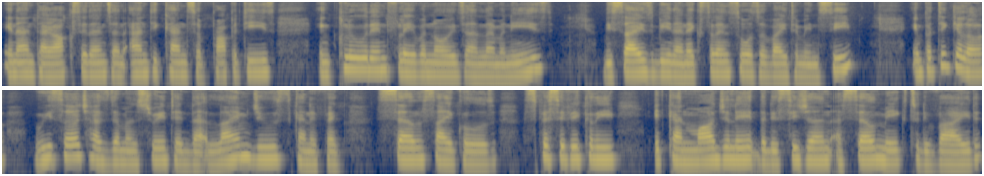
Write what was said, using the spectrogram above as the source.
in antioxidants and anti cancer properties, including flavonoids and limonene, besides being an excellent source of vitamin C. In particular, research has demonstrated that lime juice can affect cell cycles. Specifically, it can modulate the decision a cell makes to divide,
